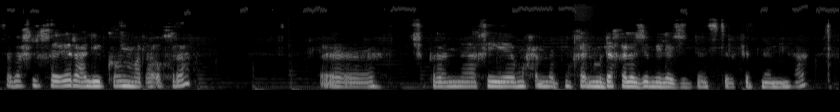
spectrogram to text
صباح الخير عليكم مرة أخرى. آه شكرا أخي محمد مخ- المداخلة جميلة جدا استفدنا منها. آه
